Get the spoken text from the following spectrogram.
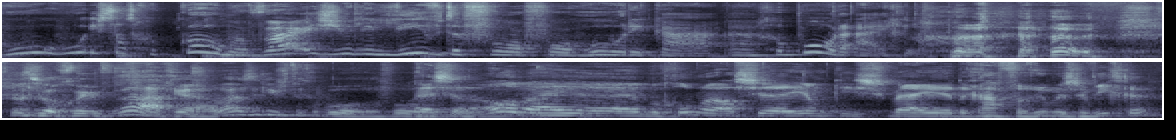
hoe, hoe is dat gekomen? Waar is jullie liefde voor, voor horeca uh, geboren eigenlijk? dat is wel een goede vraag, ja. Waar is de liefde geboren voor? Wij zijn allebei begonnen als jonkies bij de Graaf van Rubens en Wiegen.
